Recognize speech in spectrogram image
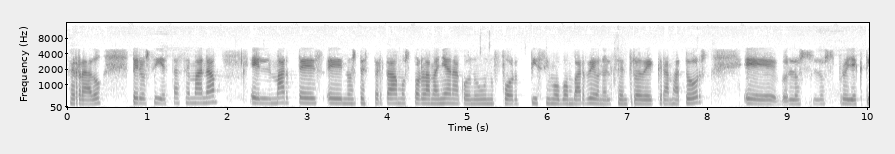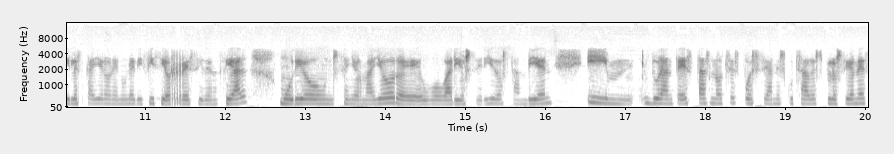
cerrado, pero sí, esta semana, el martes eh, nos despertábamos por la mañana con un fortísimo bombardeo en el centro de Kramatorsk, eh, los, proyectiles cayeron en un edificio residencial, murió un señor mayor, eh, hubo varios heridos también. Y mm, durante estas noches pues se han escuchado explosiones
